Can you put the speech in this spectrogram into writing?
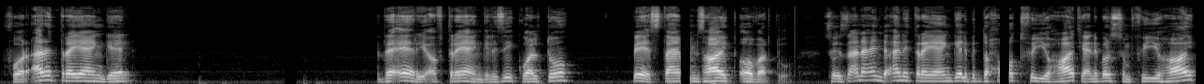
For our triangle, the area of triangle is equal to base times height over 2 so اذا أنا عندي اني triangle بدي أحط فيه height يعني برسم فيه height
